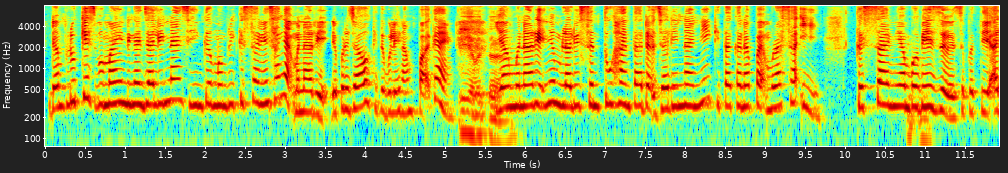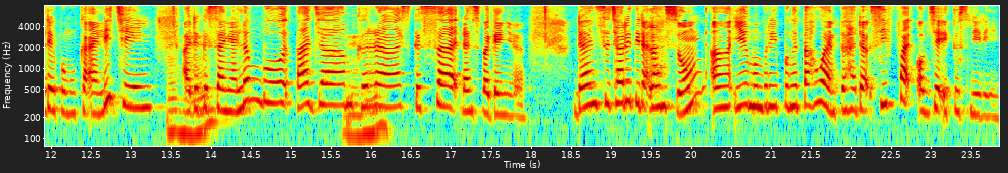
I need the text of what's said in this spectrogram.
Dan pelukis bermain dengan jalinan sehingga memberi kesan yang sangat menarik. Daripada jauh kita boleh nampak kan? Ya betul. Yang menariknya melalui sentuhan terhadap jalinan ni kita akan dapat merasai kesan yang berbeza seperti ada permukaan licin, hmm. ada kesan yang lembut, tajam, hmm. keras, kesat dan sebagainya dan secara tidak langsung uh, ia memberi pengetahuan terhadap sifat objek itu sendiri.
